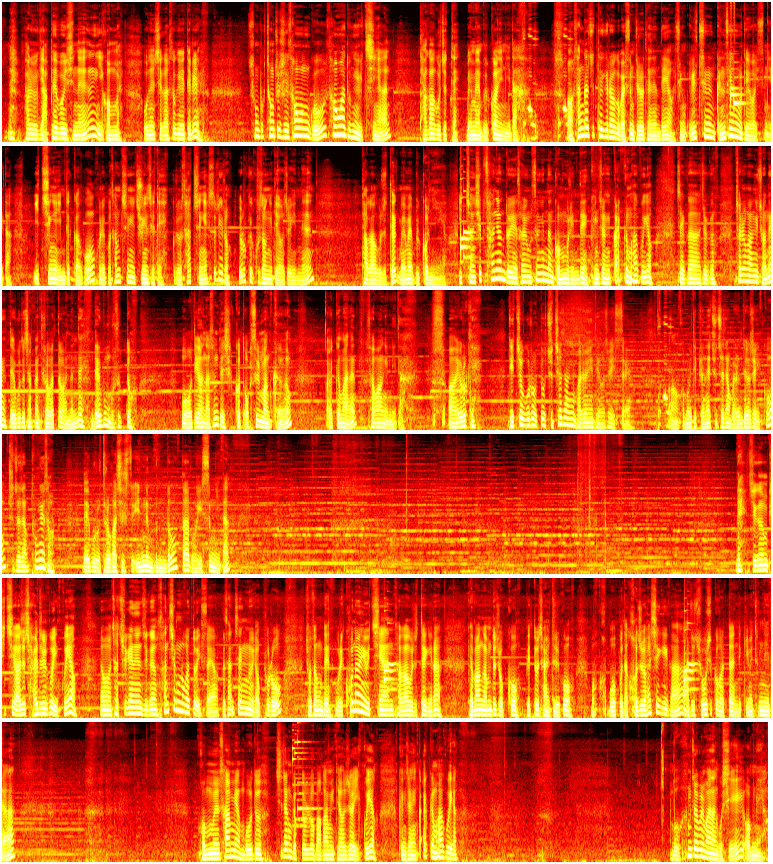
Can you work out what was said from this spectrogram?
네, 바로 여기 앞에 보이시는 이 건물 오늘 제가 소개해드릴 충북 청주시 성원구 성화동에 위치한 다가구 주택 매매 물건입니다. 어, 상가주택이라고 말씀드려도 되는데요. 지금 1층은 근생으로 되어 있습니다. 2층에 임대가구, 그리고 3층에 주인세대, 그리고 4층에 3룸 이렇게 구성이 되어져 있는 다가구 주택 매매 물건이에요. 2014년도에 사용 승인난 건물인데 굉장히 깔끔하고요. 제가 지금 촬영하기 전에 내부도 잠깐 들어갔다 왔는데 내부 모습도 뭐 어디 하나 손대실 것 없을 만큼 깔끔한 상황입니다. 아, 이렇게 뒤쪽으로 또 주차장이 마련이 되어져 있어요. 어, 건물 뒤편에 주차장 마련되어져 있고 주차장 통해서 내부로 들어가실 수 있는 문도 따로 있습니다. 네, 지금 빛이 아주 잘 들고 있고요. 어, 좌측에는 지금 산책로가 또 있어요. 그 산책로 옆으로 조성된 우리 코너에 위치한 다가구 주택이라 개방감도 좋고 빛도 잘 들고 뭐 거- 무엇보다 거주하시기가 아주 좋으실 것 같다는 느낌이 듭니다. 건물 사면 모두 치장 벽돌로 마감이 되어져 있고요. 굉장히 깔끔하고요. 뭐 흠잡을 만한 곳이 없네요.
